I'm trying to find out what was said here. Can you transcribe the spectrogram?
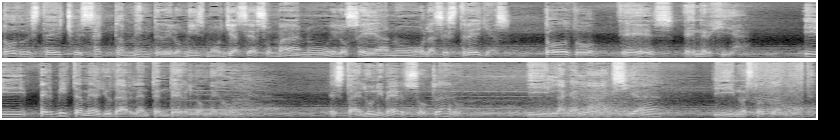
Todo está hecho exactamente de lo mismo, ya sea su mano, el océano o las estrellas. Todo es energía. Y permítame ayudarle a entenderlo mejor. Está el universo, claro, y la galaxia, y nuestro planeta,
